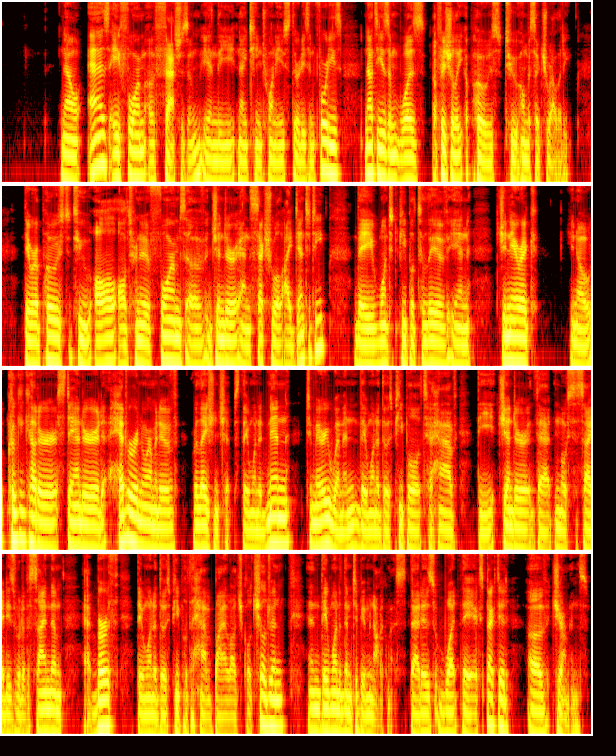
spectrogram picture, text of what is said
Now, as a form of fascism in the 1920s, 30s, and 40s, Nazism was officially opposed to homosexuality. They were opposed to all alternative forms of gender and sexual identity. They wanted people to live in generic, you know, cookie cutter, standard, heteronormative relationships. They wanted men to marry women. They wanted those people to have the gender that most societies would have assigned them at birth. They wanted those people to have biological children, and they wanted them to be monogamous. That is what they expected of Germans.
